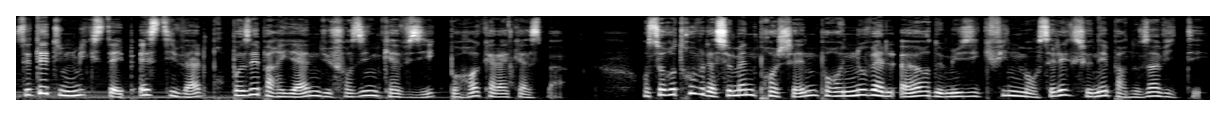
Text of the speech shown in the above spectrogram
C'était une mixtape estivale proposée par Yann du fanzine Kavzik pour Rock à la Casbah. On se retrouve la semaine prochaine pour une nouvelle heure de musique finement sélectionnée par nos invités.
